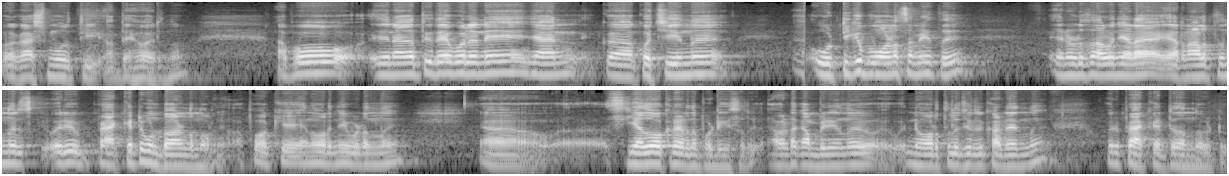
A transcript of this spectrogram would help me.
പ്രകാശ് മൂർത്തി അദ്ദേഹമായിരുന്നു. അപ്പോൾ ഇതിനകത്ത് ഇതേപോലെ തന്നെ ഞാൻ കൊച്ചിയിൽ നിന്ന് ഊട്ടിക്ക് പോകുന്ന സമയത്ത് എന്നോട് സാർ ഞാൻ എറണാകുളത്ത് നിന്ന് ഒരു പാക്കറ്റ് കൊണ്ടുപോകണമെന്ന് പറഞ്ഞു. അപ്പോൾ ഓക്കെ എന്ന് പറഞ്ഞ് ഇവിടെ നിന്ന് സിയാദ് ഓക്കറായിരുന്നു പ്രൊഡ്യൂസർ അവരുടെ കമ്പനിയിൽ നിന്ന് നോർത്തിൽ വെച്ചൊരു കടയിൽ നിന്ന് ഒരു പാക്കറ്റ് തന്നു വിട്ടു.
